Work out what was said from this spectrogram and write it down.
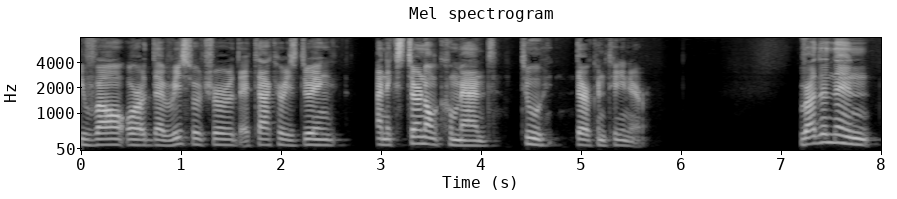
Yuval or the researcher, the attacker is doing an external command to their container. Rather than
